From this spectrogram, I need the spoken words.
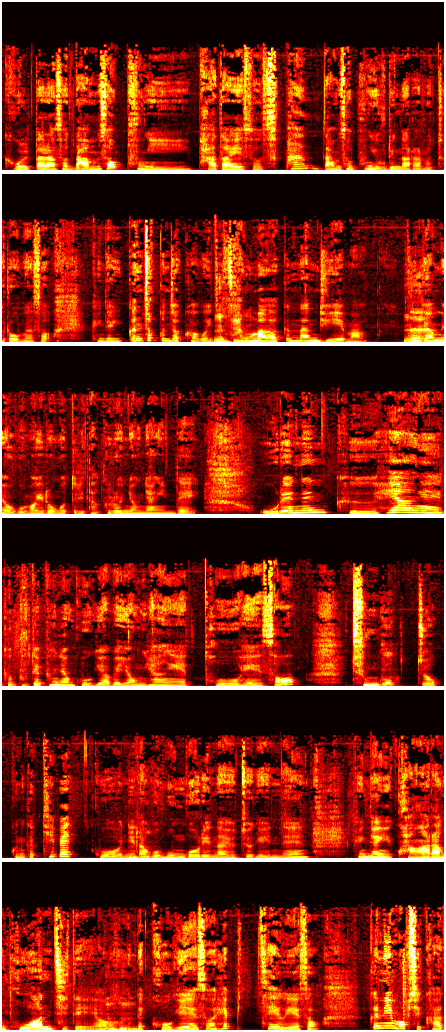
그걸 따라서 남서풍이 바다에서 습한 남서풍이 우리나라로 들어오면서 굉장히 끈적끈적하고 이제. 장마가 끝난 뒤에 막 네. 폭염이 오고 막 이런 것들이 다 그런 영향인데 올해는 그 해양의 그 북태평양 고기압의 영향에 더해서 중국 쪽 그러니까 티벳 고원이라고 음. 몽골이나 이쪽에 있는 굉장히 광활한 고원 지대예요. 음. 근데 거기에서 햇빛에 의해서 끊임없이 가,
